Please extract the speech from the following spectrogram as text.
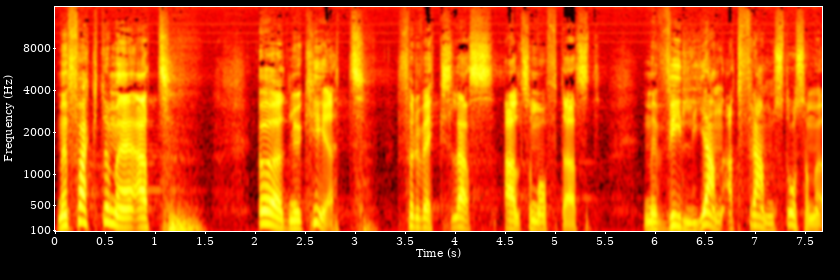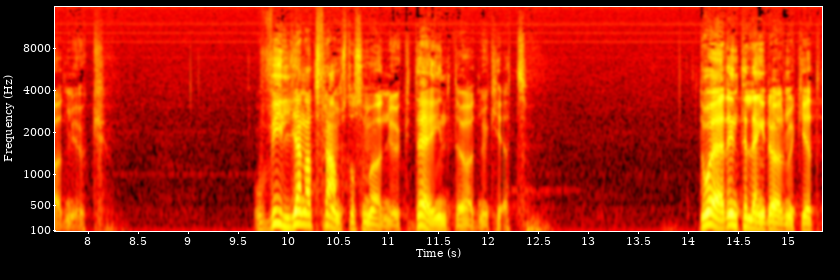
Men faktum är att ödmjukhet förväxlas allt som oftast med viljan att framstå som ödmjuk. Och viljan att framstå som ödmjuk, det är inte ödmjukhet. Då är det inte längre ödmjukhet,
